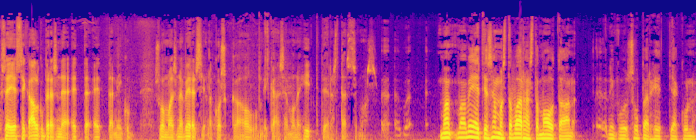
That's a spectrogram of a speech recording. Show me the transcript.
se ei ole sekä alkuperäisenä että, että niin kuin suomalaisena versiona koskaan ollut mikään semmoinen hittiteräs tässä maassa. Mä, mä mietin semmoista varhaista Moutaan niin kuin superhittiä kuin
